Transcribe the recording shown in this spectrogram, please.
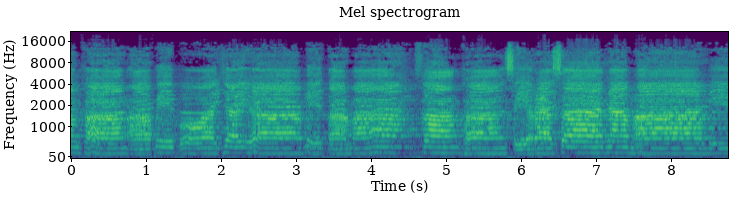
งขังอภิปุชยามิตามังสังขังศิรสานามามิ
